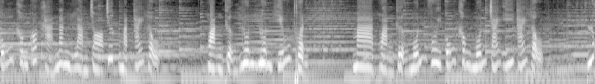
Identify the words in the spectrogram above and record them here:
Cũng không có khả năng làm trò trước mặt Thái hậu. Hoàng thượng luôn luôn hiếu thuận, Mà Hoàng thượng muốn vui cũng không muốn trái ý Thái hậu. Lúc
